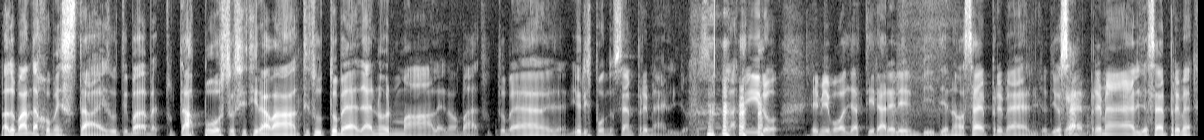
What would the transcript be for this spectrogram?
la domanda come stai, tutti, beh, tutto a posto, si tira avanti, tutto bene, è normale, no? Beh, tutto bene. Io rispondo sempre meglio, se la tiro e mi voglio attirare le invidie, no? Sempre meglio, Dio, sempre meglio, sempre meglio.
